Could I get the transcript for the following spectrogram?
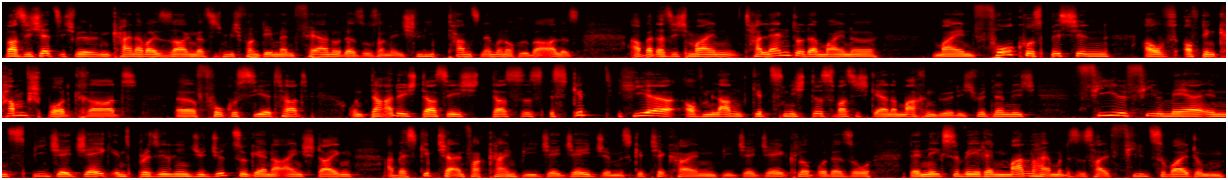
was ich jetzt, ich will in keiner Weise sagen, dass ich mich von dem entferne oder so, sondern ich liebe Tanzen immer noch über alles, aber dass ich mein Talent oder meine, mein Fokus bisschen auf, auf den Kampfsport gerade äh, fokussiert hat. Und dadurch, dass ich, dass es, es gibt hier auf dem Land gibt es nicht das, was ich gerne machen würde. Ich würde nämlich viel, viel mehr ins BJJ, ins Brazilian Jiu-Jitsu gerne einsteigen, aber es gibt hier einfach keinen BJJ-Gym, es gibt hier keinen BJJ-Club oder so. Der nächste wäre in Mannheim und es ist halt viel zu weit, um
